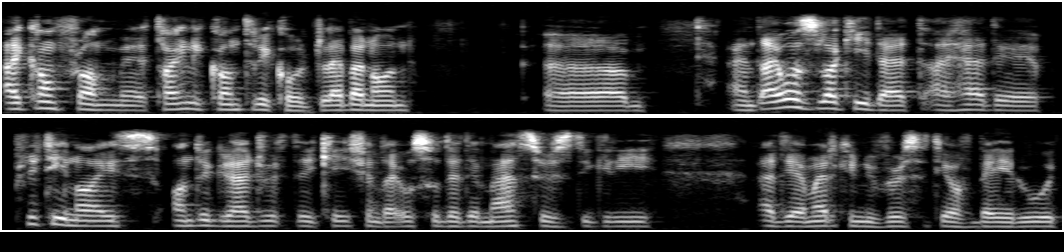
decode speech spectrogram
I come from a tiny country called Lebanon, um, and I was lucky that I had a pretty nice undergraduate education. I also did a master's degree at the American University of Beirut,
